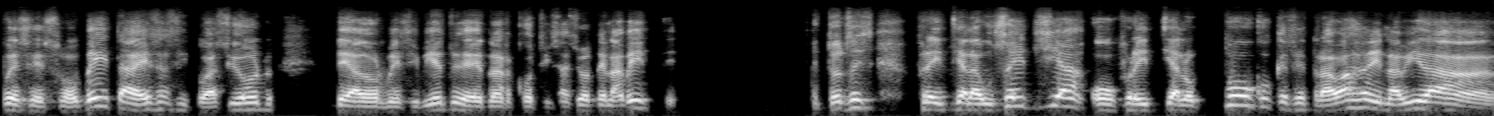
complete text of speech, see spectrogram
pues se someta a esa situación de adormecimiento y de narcotización de la mente. Entonces, frente a la ausencia o frente a lo poco que se trabaja en la vida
